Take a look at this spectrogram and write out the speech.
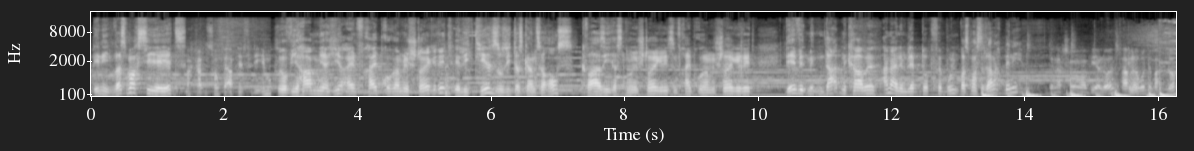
Benny, was machst du hier jetzt? Ich mach gerade ein Software-Update für die Emo. So, wir haben ja hier ein frei programmiertes Steuergerät. Der liegt hier, so sieht das Ganze aus. Quasi das neue Steuergerät, ist ein frei programmiertes Steuergerät. Der wird mit einem Datenkabel an einem Laptop verbunden. Was machst du danach, Benny? Danach schauen wir mal, wie er läuft. Fahren wir Genau. eine Runde, machen Log.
